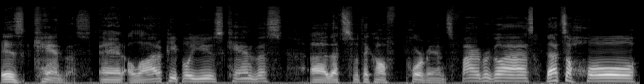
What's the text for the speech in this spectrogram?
is canvas. And a lot of people use canvas. Uh, that's what they call poor man's fiberglass. That's a whole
